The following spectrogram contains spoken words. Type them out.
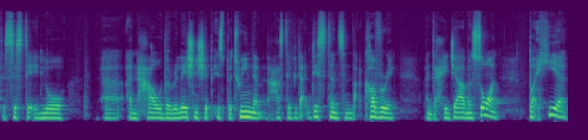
the sister in law, uh, and how the relationship is between them. It has to be that distance and that covering and the hijab and so on. But here,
